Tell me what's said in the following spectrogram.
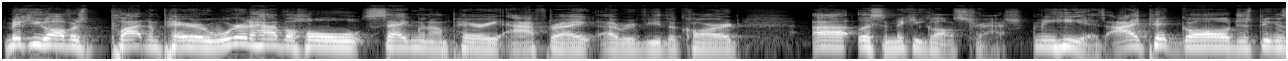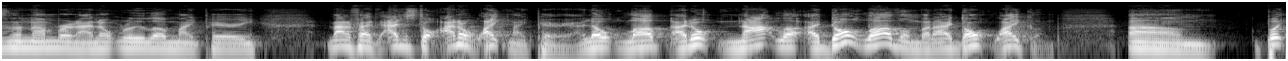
Mickey Gall versus Platinum Perry. We're gonna have a whole segment on Perry after I, I review the card. Uh, listen, Mickey Gall's trash. I mean, he is. I pick Gall just because of the number, and I don't really love Mike Perry. Matter of fact, I just don't. I don't like Mike Perry. I don't love. I don't not love. I don't love him, but I don't like him. Um, but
